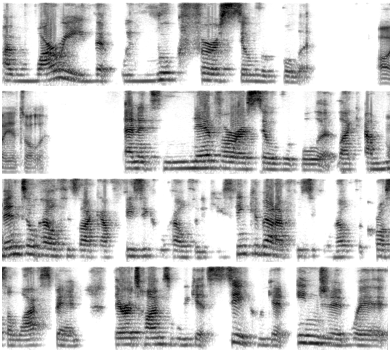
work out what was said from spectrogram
I worry that we look for a silver bullet Oh yeah, totally. And it's never a silver bullet. Like our mental health is like our physical health. And if you think about our physical health across a lifespan, there are times when we get sick, we get injured, we're,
